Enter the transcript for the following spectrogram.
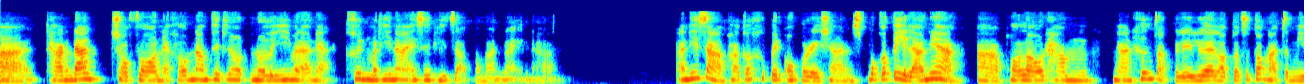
อ่าทางด้าน shop floor เนี่ยเขานำเทคโนโลยีมาแล้วเนี่ย ขึ้นมาที่หน้า SAP จะประมาณไหนนะคะ อันที่สามค่ะก็คือเป็น operations ปกติแล้วเนี่ยอพอเราทำงานเครื่องจักรไปเรื่อยๆ เราก็จะต้องอาจจะมี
